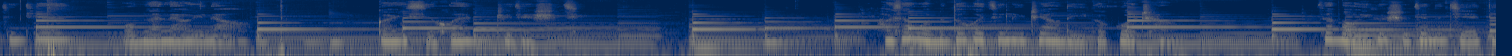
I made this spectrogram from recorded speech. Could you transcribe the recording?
今天我们来聊一聊关于喜欢这件事情。好像我们都会经历这样的一个过程，在某一个时间的节点，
